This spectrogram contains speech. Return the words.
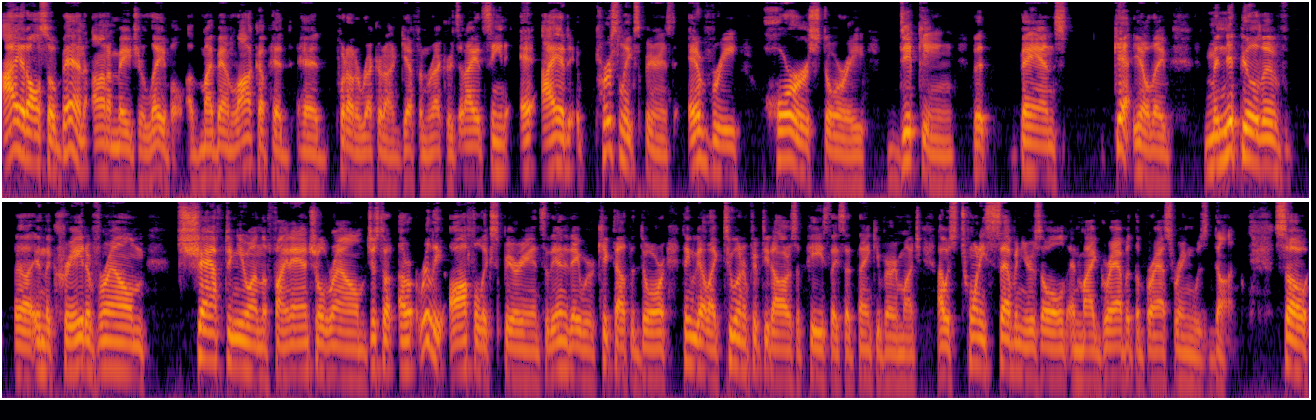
I had also been on a major label. Uh, My band Lockup had had put out a record on Geffen Records, and I had seen, I had personally experienced every horror story dicking that bands get. You know, they manipulative uh, in the creative realm, shafting you on the financial realm. Just a, a really awful experience. At the end of the day, we were kicked out the door. I think we got like two hundred fifty dollars a piece. They said thank you very much. I was twenty seven years old, and my grab at the brass ring was done. So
